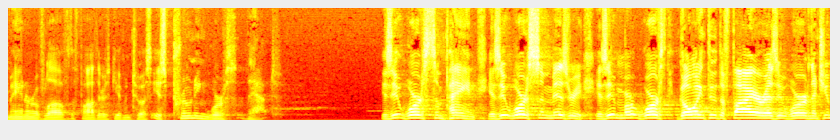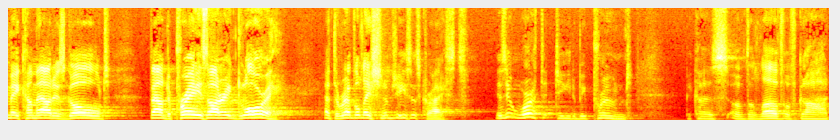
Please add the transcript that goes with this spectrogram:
manner of love the Father has given to us. Is pruning worth that? Is it worth some pain? Is it worth some misery? Is it worth going through the fire, as it were, and that you may come out as gold, found to praise, honor, and glory at the revelation of Jesus Christ? Is it worth it to you to be pruned because of the love of God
